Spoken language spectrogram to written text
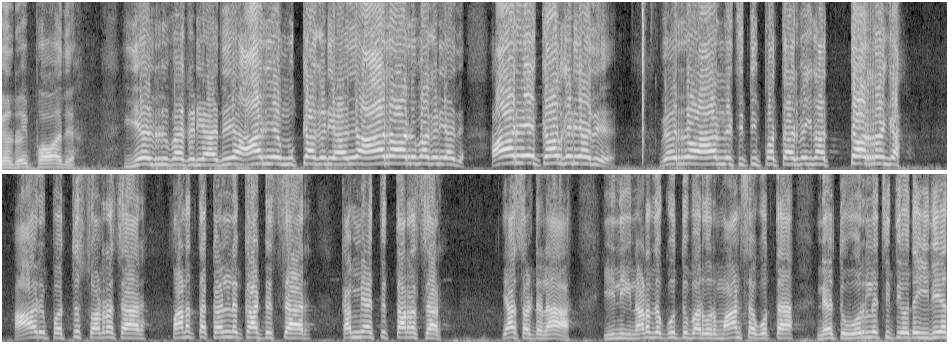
ஏழு ரூபாய்க்கு போகாது. ஏழு ரூபாய் கிடையாது ஆறே முக்கா கிடையாது ஆறு ஆறு ரூபாய் கிடையாது ஆறே கால் கிடையாது. வெறும் ஆறு லட்சத்தி பத்தாயிரம் ரூபாய்க்கு நான் தர்றேங்க. ஆறு பத்து சொல்கிறேன் சார். பணத்தை கல்லில் காட்டு சார். கம்மியாத்து தரேன் சார். ஏன் சொல்லிட்டலா? இன்றைக்கி நடந்த கூத்து பாரு ஒரு மான்சை குத்த நேற்று ஒரு லட்சத்தி இருபத்தி இதே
